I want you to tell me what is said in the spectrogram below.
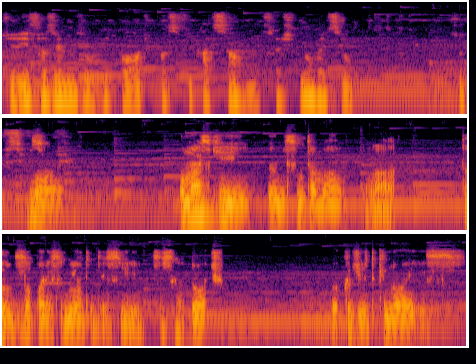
Sugeri fazermos o ritual de pacificação, mas acho que não vai ser o suficiente. Bom, por mais que eu me sinta mal ó, pelo desaparecimento desse sacerdote, eu acredito que nós,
